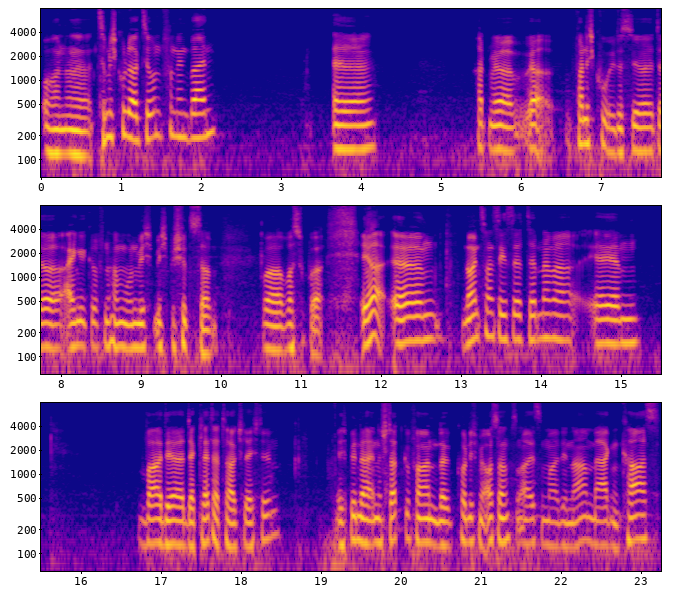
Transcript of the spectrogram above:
Und äh, ziemlich coole Aktion von den beiden. Äh, hat mir, ja, fand ich cool, dass wir da eingegriffen haben und mich, mich beschützt haben. War, war super. Ja, ähm, 29. September ähm, war der, der Klettertag schlechthin. Ich bin da in eine Stadt gefahren, da konnte ich mir ausnahmsweise mal den Namen merken. Kars,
